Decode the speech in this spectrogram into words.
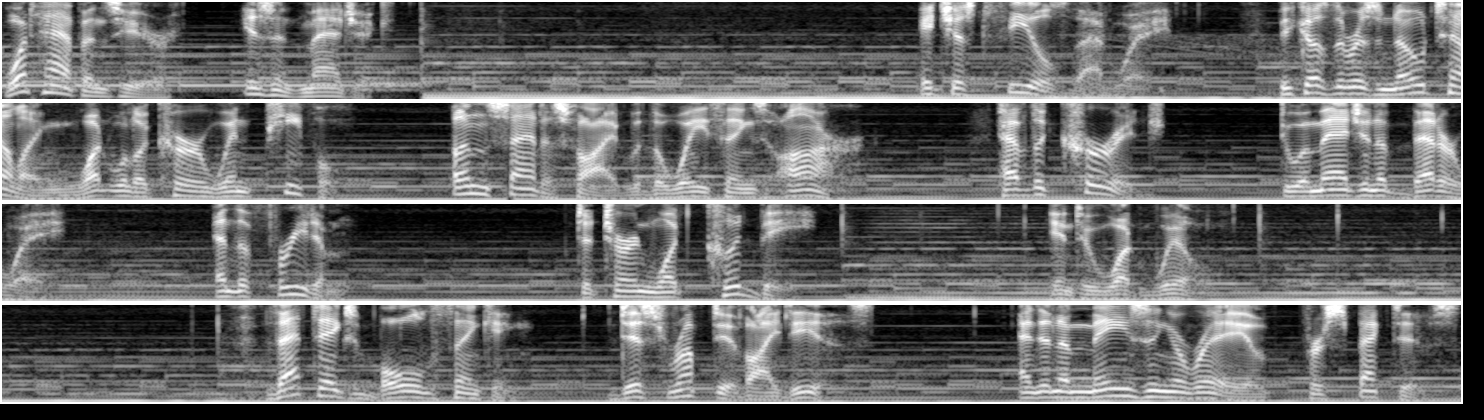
What happens here isn't magic. It just feels that way because there is no telling what will occur when people, unsatisfied with the way things are, have the courage to imagine a better way and the freedom to turn what could be into what will. That takes bold thinking, disruptive ideas, and an amazing array of perspectives,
